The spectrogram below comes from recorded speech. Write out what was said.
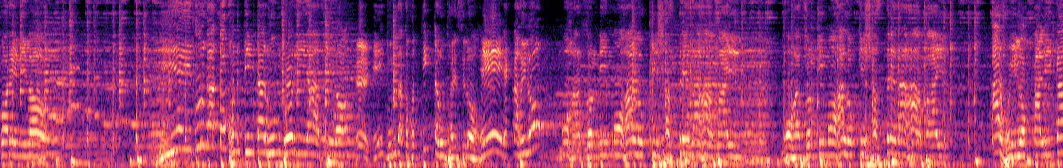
করে নিল। এই দুর্গা তখন তিনটা রূপ ধরিয়াছিল। এই দুর্গা তখন তিনটা রূপ ধরেছিল। একটা হইল মহাচণ্ডী মহালক্ষ্মী শাস্ত্রে যাহা পাই। মহাচণ্ডী মহালক্ষ্মী শাস্ত্রে যাহা পাই। আর হইল কালিকা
